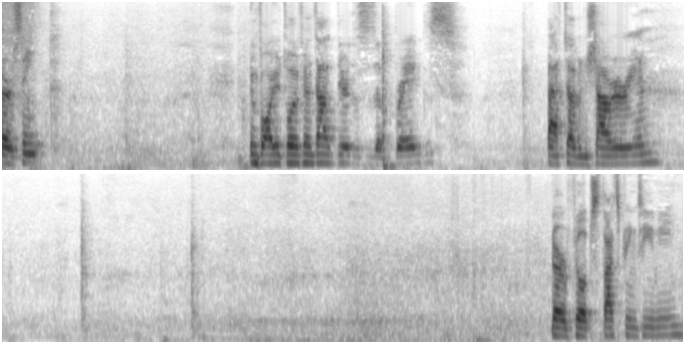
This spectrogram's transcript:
Our sink. And for all your toilet fans out there, this is a Briggs bathtub and shower area. Our Philips flat screen TV.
